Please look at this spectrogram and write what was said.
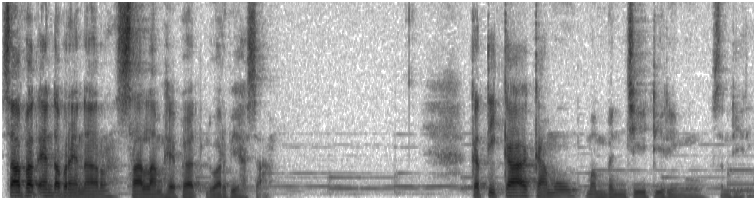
Sahabat entrepreneur, salam hebat luar biasa. Ketika kamu membenci dirimu sendiri.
